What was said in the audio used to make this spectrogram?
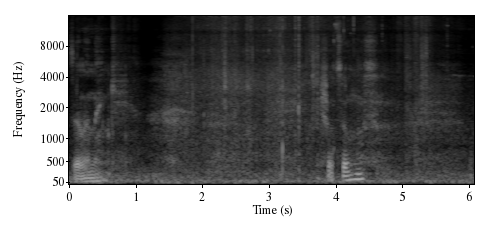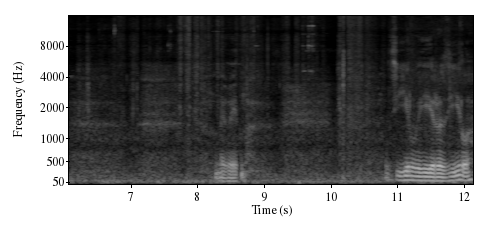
Зелененький. І що це у нас? Не видно. З'їло її, роз'їло.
